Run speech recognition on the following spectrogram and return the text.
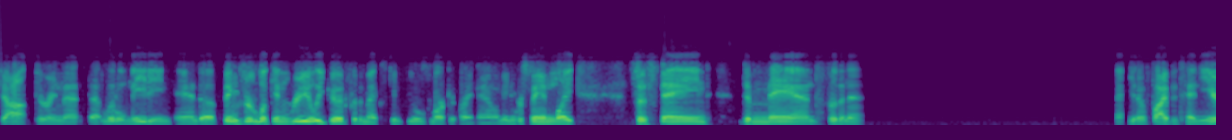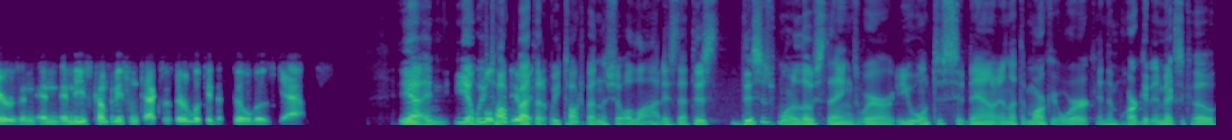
shop during that that little meeting, and uh, things are looking really good for the Mexican fuels market right now. I mean, we're seeing like sustained demand for the next you know five to ten years and, and and these companies from texas they're looking to fill those gaps yeah, and yeah, we talked about it. that. We talked about in the show a lot. Is that this this is one of those things where you want to sit down and let the market work, and the market in Mexico,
